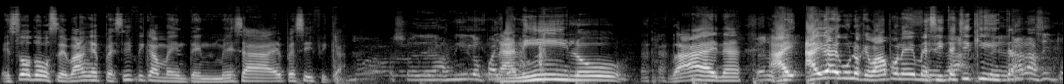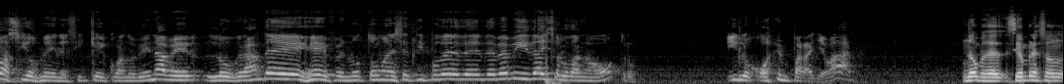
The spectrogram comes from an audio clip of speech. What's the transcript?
Esos 12 van específicamente en mesa específica. No, eso es de Danilo para. Danilo, vaina. Pero Hay, se- hay algunos que van a poner Se mesitas Se da chiquitas. la situación, Génesis, que cuando viene a ver, los grandes jefes no toman ese tipo de, de, de bebida y se lo dan a otro. Y lo cogen para llevar. No, pues siempre son.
